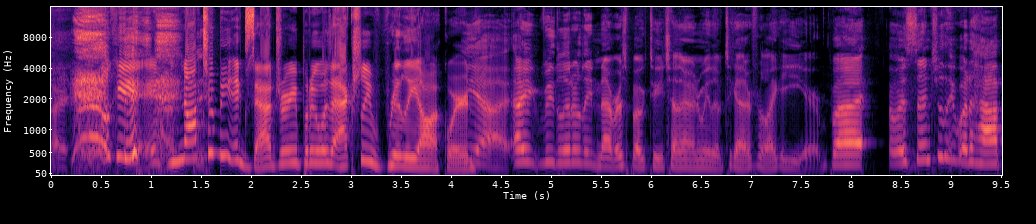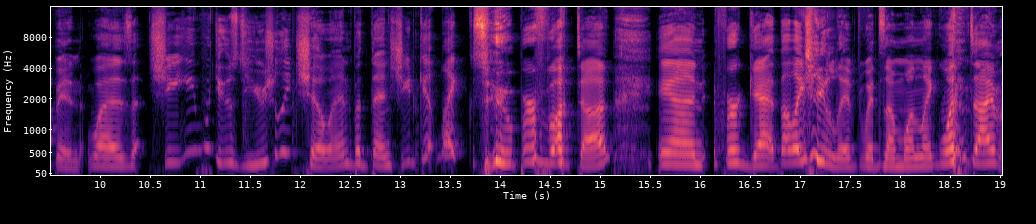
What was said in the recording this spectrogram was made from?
Okay, it, not to be exaggerate, but it was actually really awkward. Yeah, I we literally never spoke to each other and we lived together for like a year. But essentially what happened was she was usually chilling, but then she'd get like super fucked up and forget that like she lived with someone. Like one time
